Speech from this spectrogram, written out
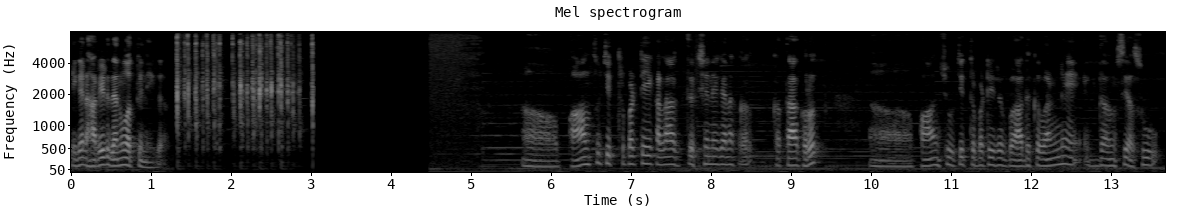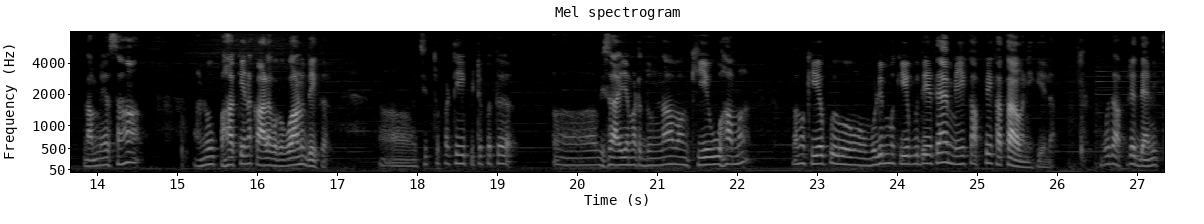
ඒගැන හරියට දැනුවත්වෙන එක. පාන්සු චිත්‍රපටයේ කලාධ්‍යක්ෂණය ගැන කතාකරොත් පාංශු චිත්‍රපටයට බාධක වන්නේ එක්දම්සේ අසු නම්ය සහ අනු පහ කියන කාලවකවානු දෙක. චිත්‍රපටයේ පිටපත විසායමට දුන්නා. මං කියවූ හම මම කියපු මුලින්ම කියපු දේතෑ මේක අපේ කතාවන කියලා. මොකද අපිට දැනිච්ච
